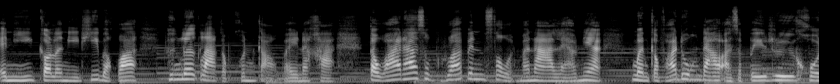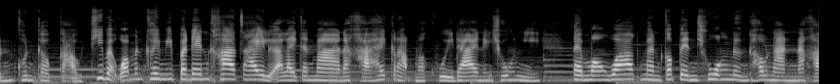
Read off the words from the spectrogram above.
อันนี้กรณีที่แบบว่าเพิ่งเลิกลากับคนเก่าไปนะคะ แต่ว่าถ้าสมมติว่าเป็นโสดมานานแล้วเนี่ยเหมือนกับว่าดวงดาวอาจจะไปรื้อค้นคนเก่าๆที่แบบว่ามันเคยมีประเด็นคาใจหรืออะไรกันมานะคะ ให้กลับมาคุยได้ในช่วงนี้ แต่มองว่ามันก็เป็นช่วงหนึ่งเท่านั้นนะคะ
